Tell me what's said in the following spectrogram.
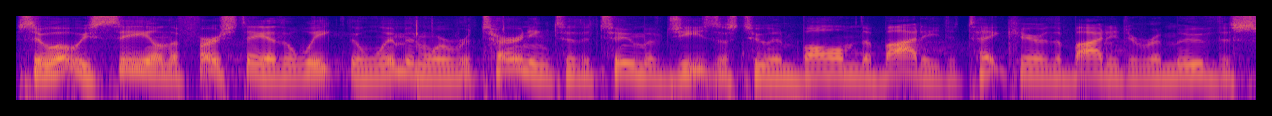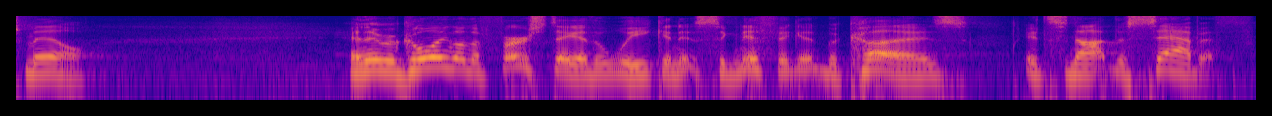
So, what we see on the first day of the week, the women were returning to the tomb of Jesus to embalm the body, to take care of the body, to remove the smell. And they were going on the first day of the week, and it's significant because it's not the Sabbath.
